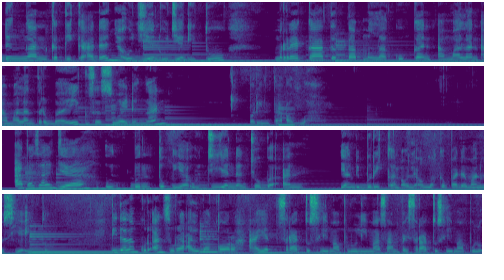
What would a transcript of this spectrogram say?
dengan ketika adanya ujian-ujian itu mereka tetap melakukan amalan-amalan terbaik sesuai dengan perintah Allah. Apa saja bentuk ya ujian dan cobaan yang diberikan oleh Allah kepada manusia itu? Di dalam Quran surah Al-Baqarah ayat 155 sampai 156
